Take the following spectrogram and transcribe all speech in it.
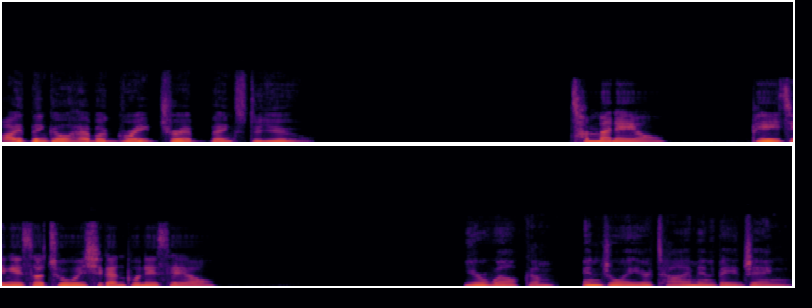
I think I'll have a great trip thanks to you. 천만에요. 베이징에서 좋은 시간 보내세요. You're welcome. Enjoy your time in Beijing.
